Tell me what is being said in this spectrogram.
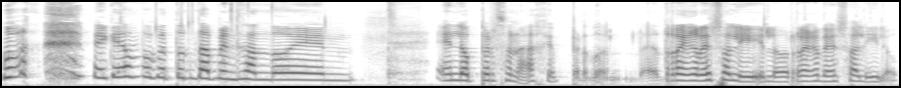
me he quedado un poco tonta pensando en, en los personajes, perdón. Regreso al hilo, regreso al hilo.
